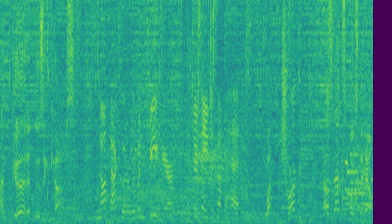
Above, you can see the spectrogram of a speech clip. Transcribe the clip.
I'm good at losing cops. Not that good, or we wouldn't be here. There's Aegis up ahead. What, the truck? How's that supposed to help?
